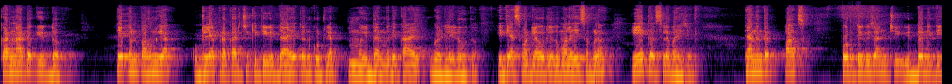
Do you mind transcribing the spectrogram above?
कर्नाटक युद्ध. ते पण पाहून घ्या कुठल्या प्रकारची किती युद्ध आहेत आणि कुठल्या युद्धांमध्ये काय घडलेलं होतं. इतिहास म्हटल्यावरती तुम्हाला हे सगळं येत असलं पाहिजे. त्यानंतर पाच पोर्तुगीजांची युद्धनीती.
